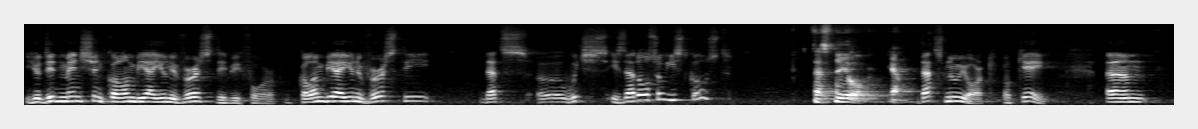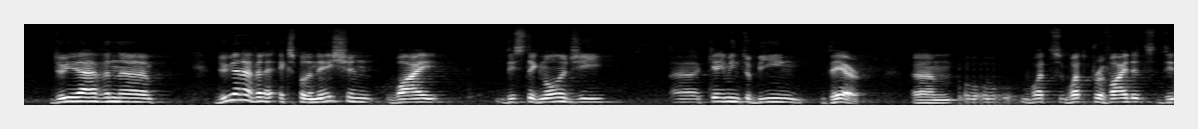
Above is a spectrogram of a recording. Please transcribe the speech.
You did mention Columbia University before. Columbia University, that's uh, which is that also East Coast? That's New York. Yeah. That's New York. Okay. Um, do you have an uh, do you have an explanation why this technology uh, came into being there? Um, what what provided the,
